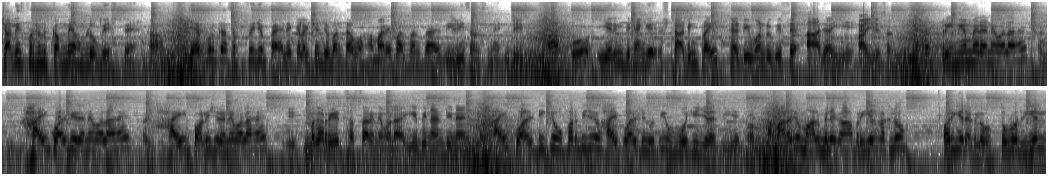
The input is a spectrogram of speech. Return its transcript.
40 परसेंट कम में हम लोग बेचते हैं। हाँ। जयपुर का सबसे जो पहले कलेक्शन जो बनता है वो हमारे पास बनता है वीवी सन्स में। जी जी। आपको इयरिंग दिखाएँगे starting price thirty one rupees से आ जाइए। आइए सर। ये सब प्रीमियम में रहने वाला है। हाँ हाई क्वालिटी रहने वाला है। हाँ हाई पॉलिश रहने वाला है। जी। मगर रेट सस्ता रहने वाला है। ये भी 99 हाई क्वालिटी के ऊपर भी जो हाई क्वालिटी होती है वो चीज़ रहती है। हमारा जो माल मिलेगा आप रियल रख लो। और ये रख लो तो वो रियल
